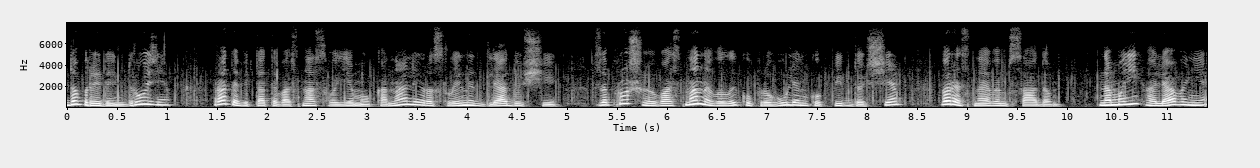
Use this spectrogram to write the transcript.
Добрий день, друзі! Рада вітати вас на своєму каналі Рослини для душі. Запрошую вас на невелику прогулянку під дощем вересневим садом. На моїй галявині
